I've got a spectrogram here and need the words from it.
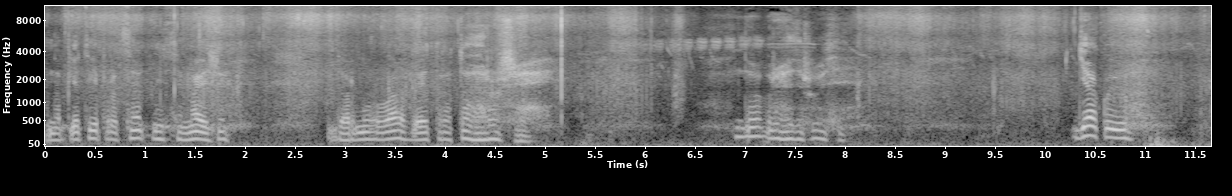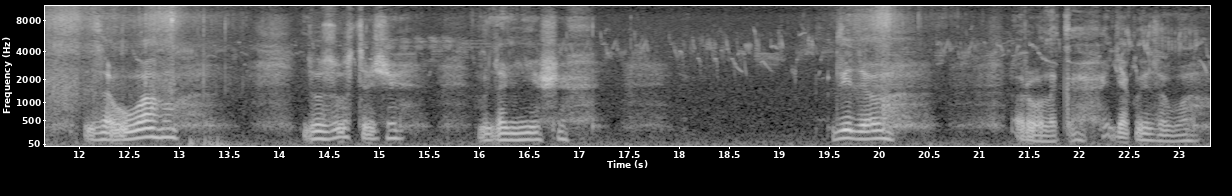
А на 5% це майже дармова витрата грошей. Добре, друзі. Дякую за увагу. До зустрічі в дальніших відеороликах. Дякую за увагу.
